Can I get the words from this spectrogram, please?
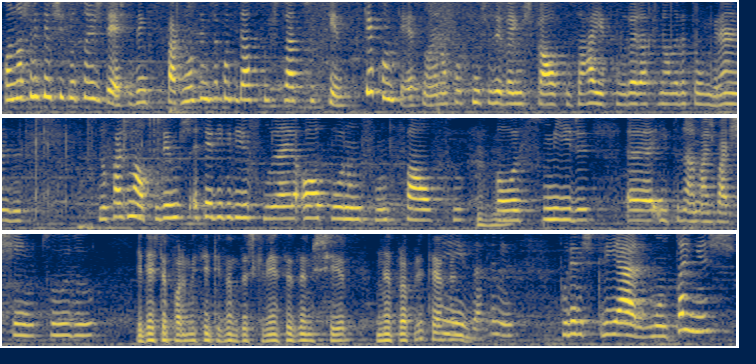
Quando nós também temos situações destas, em que de facto não temos a quantidade de substrato suficiente, porque acontece, não é? Não conseguimos fazer bem os cálculos, ai, a floreira afinal era tão grande. Não faz mal, podemos até dividir a floreira ou pôr um fundo falso, uhum. ou assumir uh, e tornar mais baixinho tudo. E desta forma incentivamos as crianças a mexer na própria terra. Exatamente. Podemos criar montanhas,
